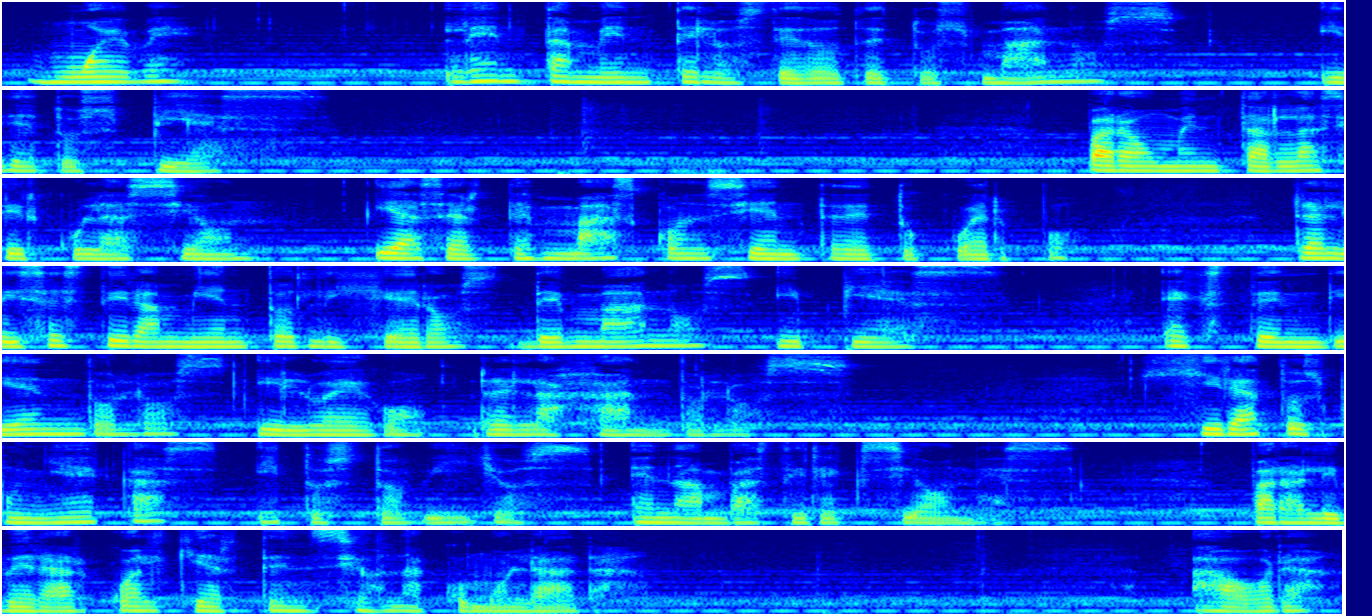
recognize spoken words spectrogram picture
Mueve lentamente los dedos de tus manos y de tus pies. Para aumentar la circulación y hacerte más consciente de tu cuerpo, realiza estiramientos ligeros de manos y pies, extendiéndolos y luego relajándolos. Gira tus muñecas y tus tobillos en ambas direcciones para liberar cualquier tensión acumulada. Ahora,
